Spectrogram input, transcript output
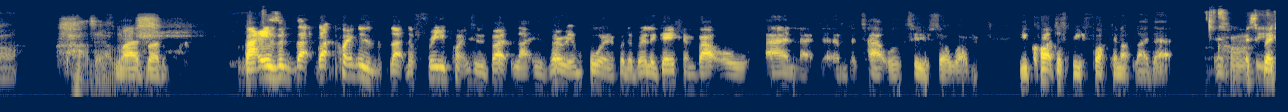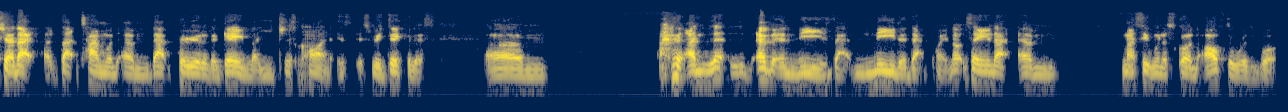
Oh, damn, bro. mad, man. That is that that point is like the three points is but like is very important for the relegation battle and like the, um, the title too. So um, you can't just be fucking up like that, Can't be. especially at that at that time when um that period of the game. Like you just can't. It's it's ridiculous. Um, and let, Everton needs that needed that point. Not saying that um, Man City would have scored afterwards, but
